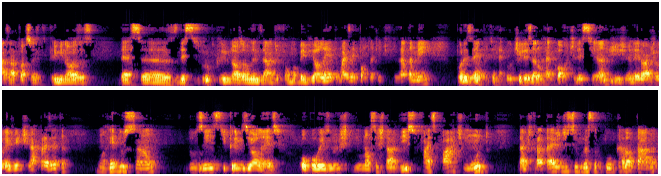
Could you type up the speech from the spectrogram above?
as atuações criminosas dessas, desses grupos criminosos organizados de forma bem violenta, mas é importante a gente frisar também, por exemplo, utilizando o recorte desse ano, de janeiro a junho, a gente já apresenta uma redução dos índices de crimes violentos ocorridos no, no nosso Estado. E isso faz parte muito da estratégia de segurança pública adotada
